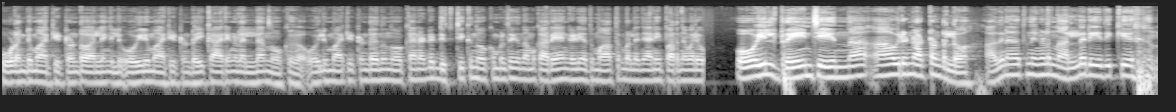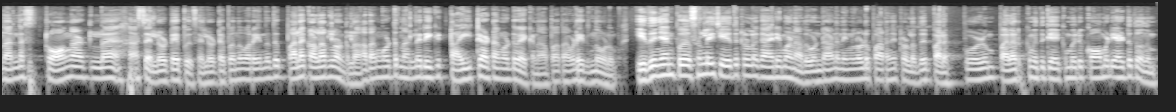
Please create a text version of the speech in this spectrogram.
കൂളന്റ് മാറ്റിയിട്ടുണ്ടോ? അല്ലെങ്കിൽ ഓയിൽ മാറ്റിയിട്ടുണ്ടോ? ഈ കാര്യങ്ങളെല്ലാം നോക്കുക. ഓയിൽ മാറ്റിയിട്ടുണ്ടോ എന്ന് നോക്കാനായിട്ട് ഡിസ്റ്റിക്ക് നോക്കുമ്പോഴത്തേക്ക് നമുക്ക് അറിയാൻ കഴിയും. അത് മാത്രമല്ല ഞാൻ ഈ പറഞ്ഞ പോലെ ഓയിൽ ഡ്രെയിൻ ചെയ്യുന്ന ആ ഒരു നട്ടുണ്ടല്ലോ. അതിനകത്ത് നിങ്ങൾ നല്ല രീതിക്ക് നല്ല സ്ട്രോങ് ആയിട്ടുള്ള ആ സെല്ലോ ടേപ്പ് സെല്ലോ ടേപ്പ് എന്ന് പറയുന്നത് പല കളറിലുണ്ടല്ലോ അതങ്ങോട്ട് നല്ല രീതിക്ക് ടൈറ്റ് ആയിട്ട് അങ്ങോട്ട് വെക്കണം. അപ്പോൾ അത് അവിടെ ഇരുന്നോളും. ഇത് ഞാൻ പേഴ്സണലി ചെയ്തിട്ടുള്ള കാര്യമാണ്. അതുകൊണ്ടാണ് നിങ്ങളോട് പറഞ്ഞിട്ടുള്ളത്. പലപ്പോഴും പലർക്കും ഇത് കേൾക്കുമ്പോൾ ഒരു കോമഡി ആയിട്ട് തോന്നും.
